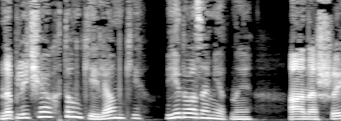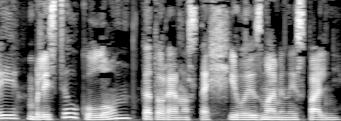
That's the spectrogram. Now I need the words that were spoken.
На плечах тонкие лямки, едва заметные, а на шее блестел кулон, который она стащила из маминой спальни.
